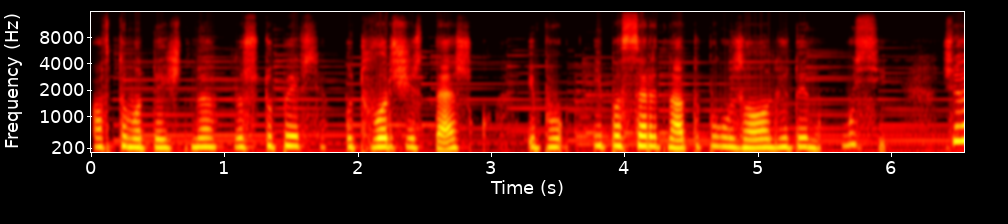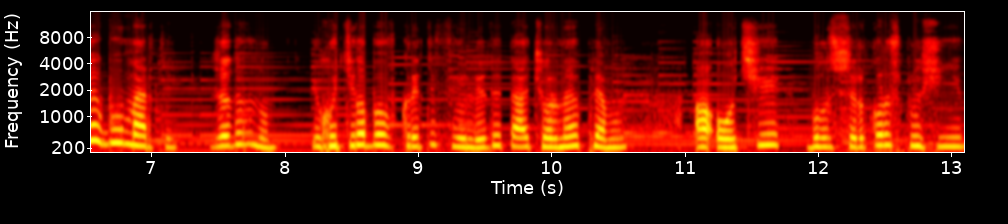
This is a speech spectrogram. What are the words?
автоматично розступився, утворюючи стежку, і, по... і посеред натовпу лежала людина Мусі. Чоловік був мертвий вже давно. Його тіло було вкрите фіолетою та чорною плямою, а очі були широко розплющені,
